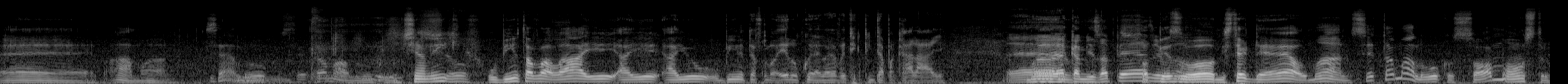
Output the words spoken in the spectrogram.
é, ah, mano, você é louco, você tá maluco. Não tinha nem. O Binho tava lá e aí, aí o, Binho até falou: Ei, loucura, agora vai ter que pintar pra caralho. É, Mano, a camisa pesa. Só pesou, Mr. Del, mano, você tá maluco, só monstro.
